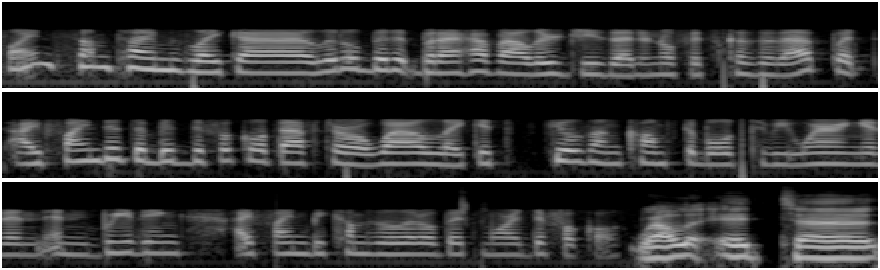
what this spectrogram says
find sometimes like a little bit, but I have allergies. I don't know if it's because of that, but I find it a bit difficult after a while. Like it feels uncomfortable to be wearing it, and, and breathing, I find becomes a little bit more difficult. Well, it. Uh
